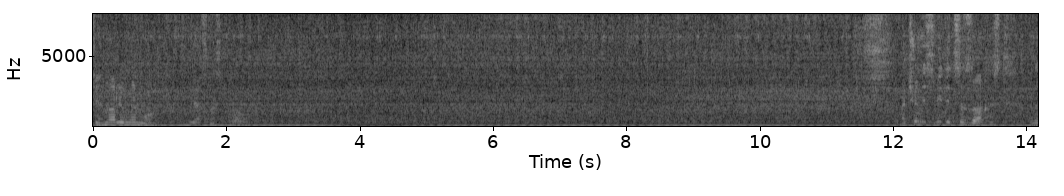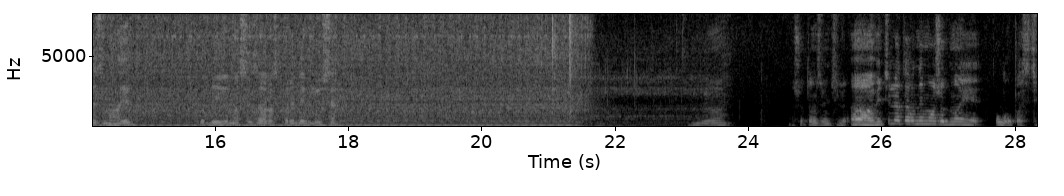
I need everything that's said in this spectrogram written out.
Сигналів нема. Ясна справа. А що не світиться захист? Не знаю. Подивимося, зараз передивлюся. А що там з вентилятором? А, вентилятор не може одної лопасті.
